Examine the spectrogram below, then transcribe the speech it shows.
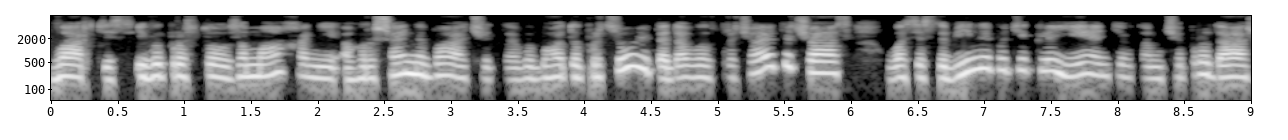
вартість, і ви просто замахані, а грошей не бачите. Ви багато працюєте, да, ви втрачаєте час, у вас є стабільний потік клієнтів там, чи продаж,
